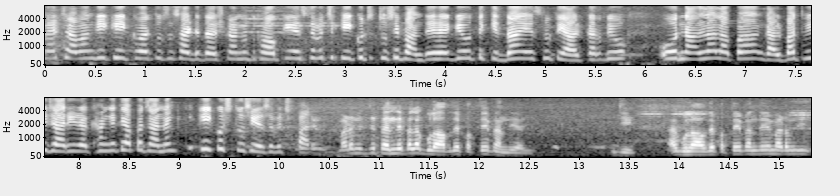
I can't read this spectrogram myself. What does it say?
ਮੈਂ ਚਾਹਾਂਗੀ ਕਿ ਇੱਕ ਵਾਰ ਤੁਸੀਂ ਸਾਡੇ ਦਰਸ਼ਕਾਂ ਨੂੰ ਦਿਖਾਓ ਕਿ ਇਸ ਦੇ ਵਿੱਚ ਕੀ ਕੁਝ ਤੁਸੀਂ ਪਾਉਂਦੇ ਹੈਗੇ ਹੋ ਤੇ ਕਿੱਦਾਂ ਇਸ ਨੂੰ ਤਿਆਰ ਕਰਦੇ ਹੋ। ਉਹ ਨਾਲ ਨਾਲ ਆਪਾਂ ਗੱਲਬਾਤ ਵੀ ਜਾਰੀ ਰੱਖਾਂਗੇ ਤੇ ਆਪਾਂ ਜਾਣਾਂਗੇ ਕਿ ਕੀ ਕੁਝ ਤੁਸੀਂ ਇਸ ਵਿੱਚ ਪਾ ਰਹੇ ਹੋ। ਮੈਡਮ ਇਹ 'ਚ ਪੈਂਦੇ ਪਹਿਲਾਂ ਗੁਲਾਬ ਦੇ ਪੱਤੇ ਪੈਂਦੇ ਆ ਜੀ। ਜੀ ਇਹ ਗੁਲਾਬ ਦੇ ਪੱਤੇ ਪੈਂਦੇ ਆ ਮੈਡਮ ਜੀ।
